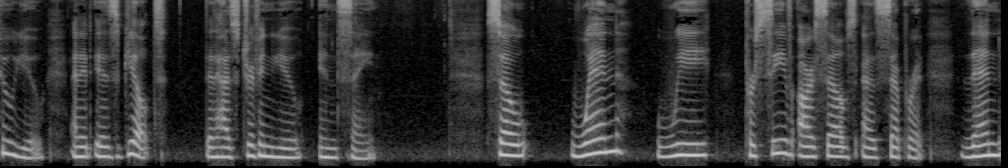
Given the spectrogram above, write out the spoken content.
to you, and it is guilt that has driven you insane. So when we perceive ourselves as separate, then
